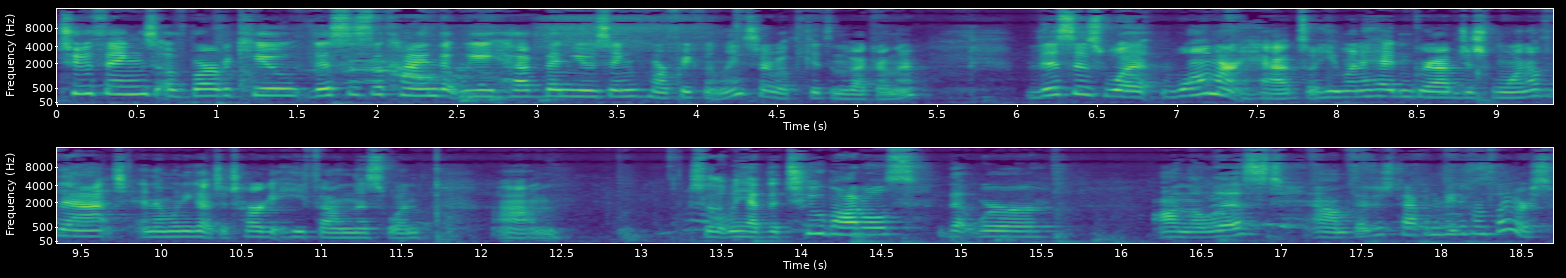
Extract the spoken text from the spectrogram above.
Two things of barbecue. This is the kind that we have been using more frequently. Sorry about the kids in the background there. This is what Walmart had, so he went ahead and grabbed just one of that, and then when he got to Target, he found this one. Um, so that we have the two bottles that were on the list. Um, they just happen to be different flavors.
